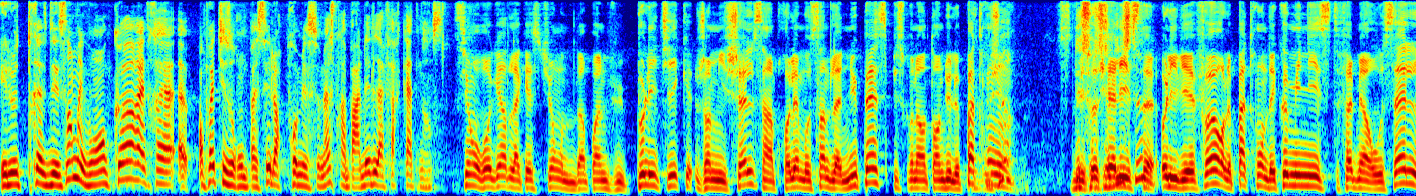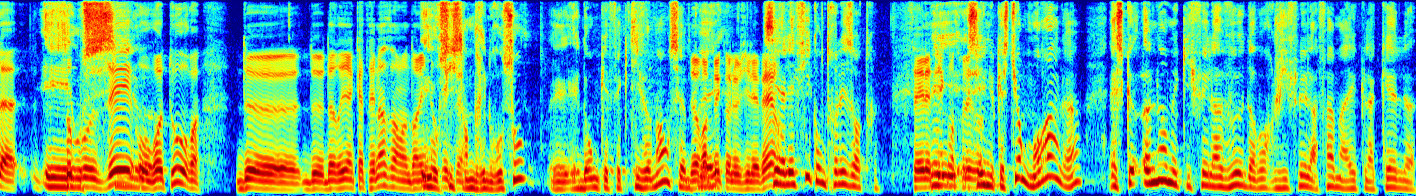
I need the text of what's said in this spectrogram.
Et le 13 décembre, ils vont encore être. Euh, en fait, ils auront passé leur premier semestre à parler de l'affaire Quatennens. Si on regarde la question d'un point de vue politique, Jean-Michel, c'est un problème au sein de la NUPES, puisqu'on a entendu le patron des socialistes, Olivier Faure, le patron des communistes, Fabien Roussel, s'opposer au euh, retour d'Adrien de, Caténas dans, dans Et aussi Sandrine Rousseau. Et, donc, effectivement, c'est LFI contre les autres. C'est C'est une question morale. Hein. Est-ce qu'un homme qui fait l'aveu d'avoir giflé la femme avec laquelle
